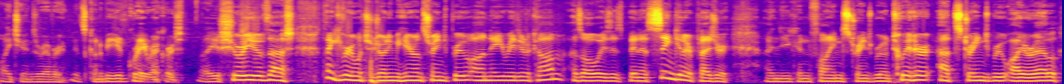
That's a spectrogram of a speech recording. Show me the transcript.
iTunes or wherever. It's going to be a great record. I assure you of that. Thank you very much for joining me here on Strange Brew on 8radio.com. As always, it's been a singular pleasure, and you can find Strange Brew on Twitter at Strange Brew IRL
